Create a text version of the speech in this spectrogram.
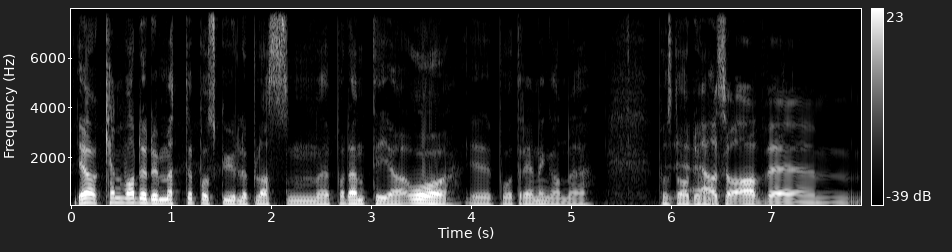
Ja, hvem var det du møtte på skoleplassen eh, på den tida, og eh, på treningene på stadion? Altså av um,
